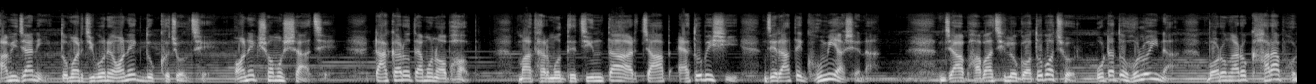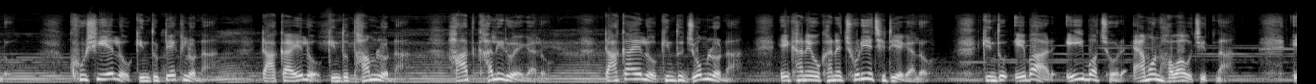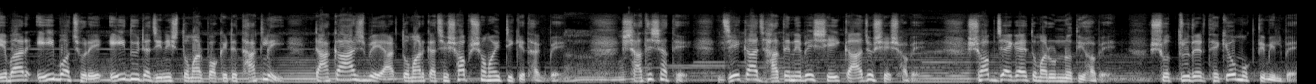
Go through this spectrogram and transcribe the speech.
আমি জানি তোমার জীবনে অনেক দুঃখ চলছে, অনেক সমস্যা আছে, টাকারও তেমন অভাব, মাথার মধ্যে চিন্তা আর চাপ এত বেশি যে রাতে ঘুমই আসে না। যা ভাবা ছিল গত বছর, ওটা তো হলোই না, বরং আরও খারাপ হলো। খুশি এলো, কিন্তু টেকলো না। টাকা এলো, কিন্তু থামলো না। হাত খালি রয়ে গেল। টাকা এলো, কিন্তু জমলো না। এখানে ওখানে ছড়িয়ে ছিটিয়ে গেল। কিন্তু এবার এই বছর এমন হওয়া উচিত না। এবার এই বছরে এই দুইটা জিনিস তোমার পকেটে থাকলেই টাকা আসবে আর তোমার কাছে সব সময় টিকে থাকবে। সাথে সাথে যে কাজ হাতে নেবে সেই কাজও শেষ হবে। সব জায়গায় তোমার উন্নতি হবে। শত্রুদের থেকেও মুক্তি মিলবে।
